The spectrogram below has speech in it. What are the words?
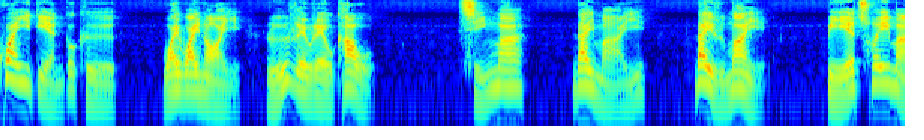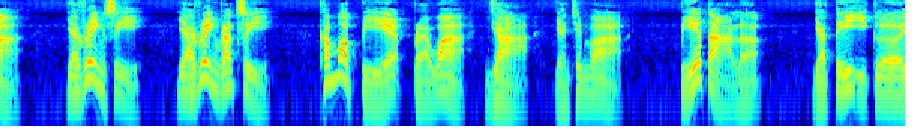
ควายเตียนก็คือ ไวๆหน่อย หรือเร็วๆเข้าสิงมาได้ไหม ได้หรือไม่ เปียช่วยมา อย่าเร่งสิ อย่าเร่งรัดสิคำว่าเปียแปลว่า อย่า อย่างเช่นว่า เปียตาละอย่าตีอีกเลย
